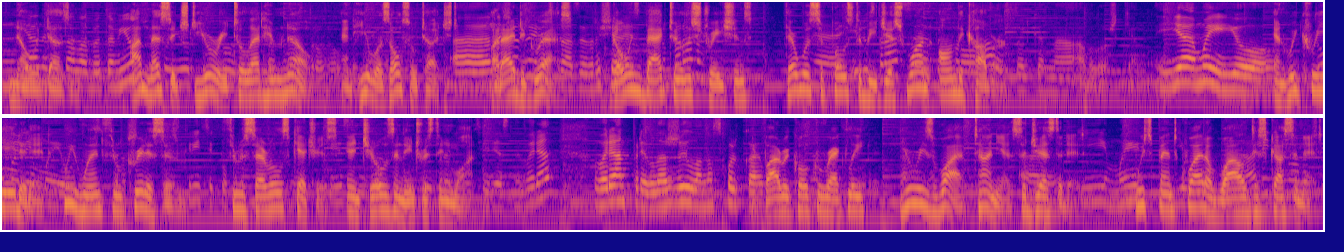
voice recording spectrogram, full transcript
No, it doesn't. I messaged Yuri to let him know, and he was also touched. But I digress. Going back to illustrations, there was supposed to be just one on the cover. And we created it. We went through criticism, through several sketches, and chose an interesting one. If I recall correctly, Yuri's wife, Tanya, suggested it. We spent quite a while discussing it.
